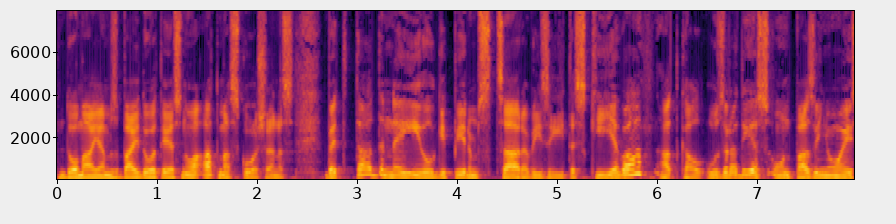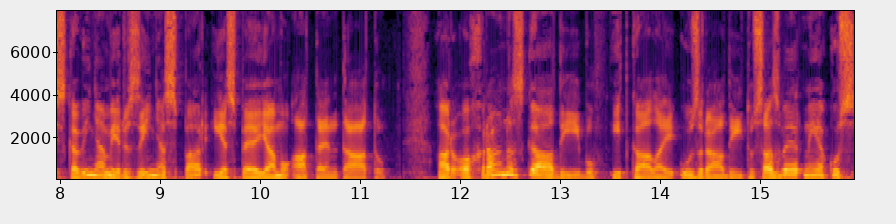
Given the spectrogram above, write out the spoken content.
domājams baidoties no atmaskošanas, bet tad neilgi pirms cāra vizītes Kijevā atkal uzradies un paziņojis, ka viņam ir ziņas par iespējamu atentātu. Ar Ohrānas gādību, it kā lai uzrādītu sazvērniekus,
